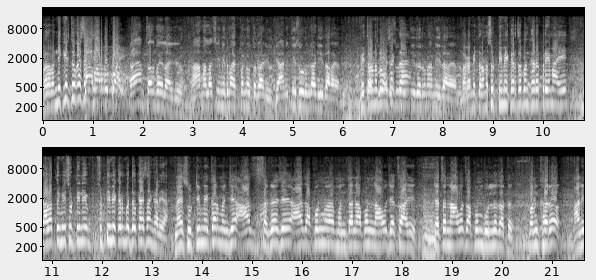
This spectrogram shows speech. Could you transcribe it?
बरोबर निखिल तू कसं काय आमचाच बैल आहे तो. आम्हाला सीमित माहीत पण नव्हतं गाडी होती. आम्ही ती सोडून गाडी धराय आलो. मित्रांनो बघू शकता. ती धरून आम्ही ही धराय आलो. बघा मित्रांनो सुट्टी मेकरचं पण खरं प्रेम आहे. दादा तुम्ही सुट्टीने सुट्टी मेकरबद्दल काय सांगाल या? नाही सुट्टी मेकर म्हणजे आज सगळं जे आज आपण म्हणताना आपण नाव ज्याचं आहे त्याचं नावच आपण बोललं जातं. पण खरं आणि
